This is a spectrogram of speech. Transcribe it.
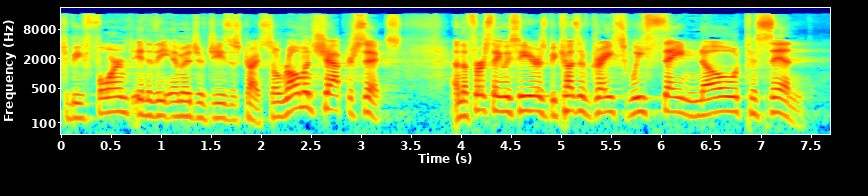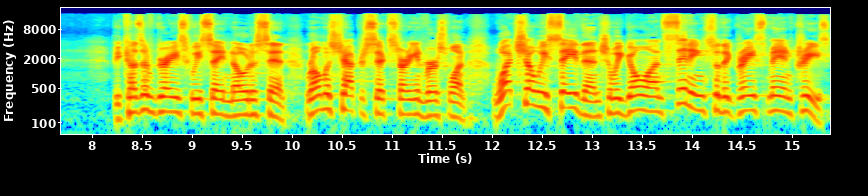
to be formed into the image of Jesus Christ. So, Romans chapter 6. And the first thing we see here is because of grace, we say no to sin. Because of grace, we say no to sin. Romans chapter 6, starting in verse 1. What shall we say then? Shall we go on sinning so that grace may increase?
